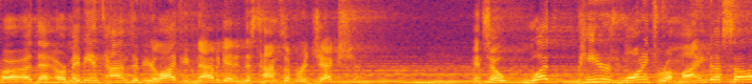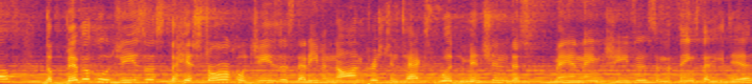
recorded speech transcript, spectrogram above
or, uh, that, or maybe in times of your life you've navigated this times of rejection. And so, what Peter's wanting to remind us of, the biblical Jesus, the historical Jesus that even non Christian texts would mention this man named Jesus and the things that he did,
